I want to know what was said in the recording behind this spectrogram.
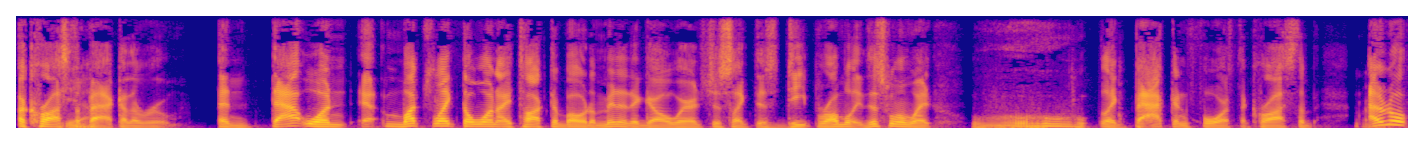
across the back of the room. And that one, uh, much like the one I talked about a minute ago, where it's just like this deep rumbling. This one went woo, like back and forth across the. I don't know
